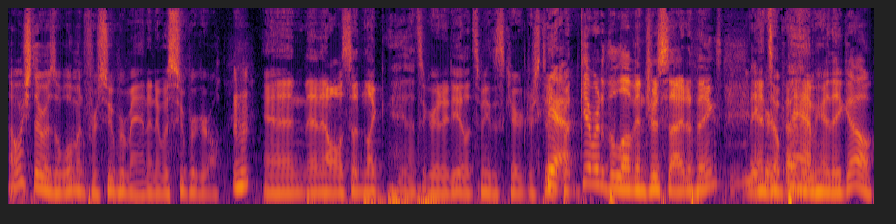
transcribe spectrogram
I wish there was a woman for Superman, and it was Supergirl. Mm-hmm. And then all of a sudden, like, hey, that's a great idea. Let's make this character stick, Yeah. but get rid of the love interest side of things. Make and so, cousin. bam, here they go.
